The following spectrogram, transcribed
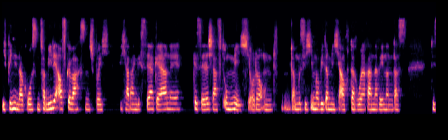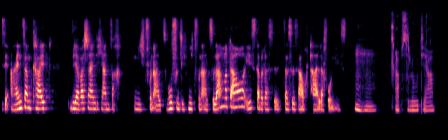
ich bin in einer großen Familie aufgewachsen, sprich, ich habe eigentlich sehr gerne Gesellschaft um mich, oder? Und da muss ich immer wieder mich auch daran erinnern, dass diese Einsamkeit ja wahrscheinlich einfach nicht von allzu, hoffentlich nicht von allzu langer Dauer ist, aber dass es, dass es auch Teil davon ist. Mhm. Absolut, ja.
